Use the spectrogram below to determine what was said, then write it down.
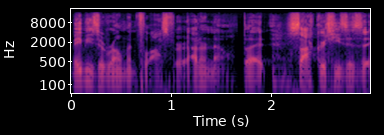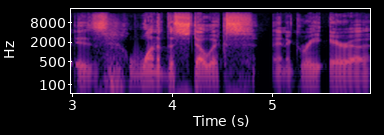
Maybe he's a Roman philosopher. I don't know. But Socrates is, is one of the Stoics in a great era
